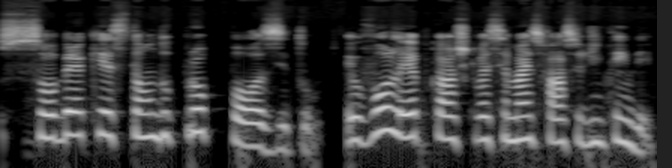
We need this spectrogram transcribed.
sobre a questão do propósito. Eu vou ler porque eu acho que vai ser mais fácil de entender.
